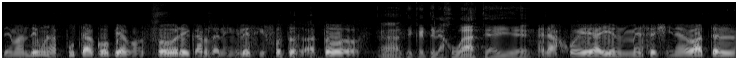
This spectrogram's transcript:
le mandé una puta copia con sobre, carta en inglés y fotos a todos. Ah, te, te la jugaste ahí, ¿eh? Me la jugué ahí en Messaging a Battle.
